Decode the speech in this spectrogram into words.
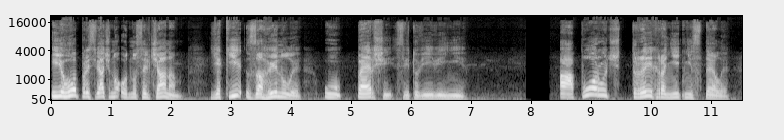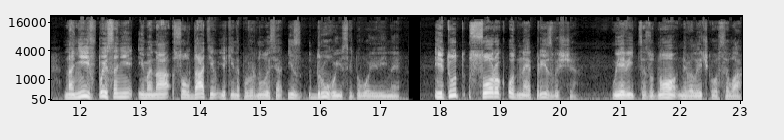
і його присвячено односельчанам, які загинули у Першій світовій війні. А поруч три гранітні стели. На ній вписані імена солдатів, які не повернулися із Другої світової війни. І тут 41 прізвище. Уявіть, це з одного невеличкого села.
